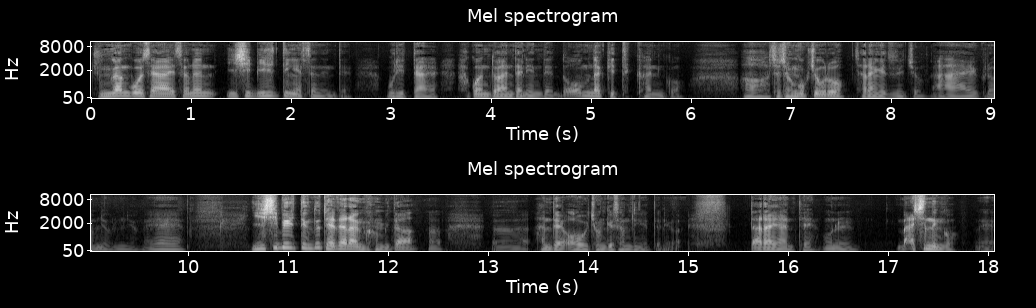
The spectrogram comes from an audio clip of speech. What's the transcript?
중간고사에서는 21등 했었는데, 우리 딸 학원도 안 다니는데 너무나 기특한 거. 어, 저 전국적으로 자랑해도 되죠? 아이, 그럼요, 그럼요. 예. 21등도 대단한 겁니다. 어, 어, 한데, 어우, 전교 3등 했더니. 딸아이한테 오늘 맛있는 거, 예.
